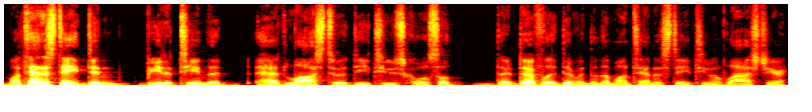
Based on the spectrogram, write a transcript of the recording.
Montana State didn't beat a team that had lost to a D2 school, so they're definitely different than the Montana State team of last year.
